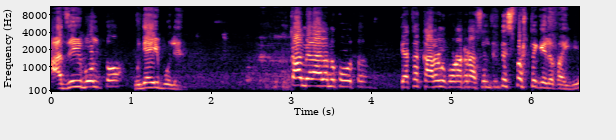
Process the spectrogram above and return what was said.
आजही बोलतो उद्याही बोलेन. का मिळायला नको होतं? त्याचं कारण कोणाकडे असेल तर ते स्पष्ट केलं पाहिजे.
